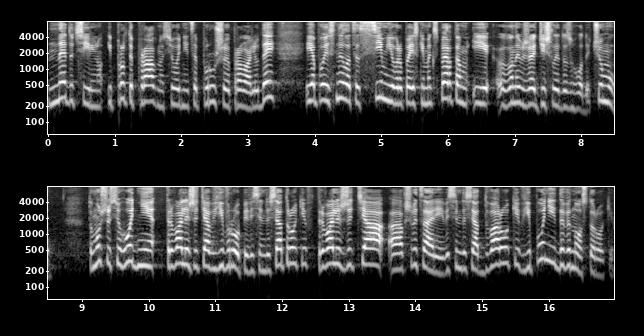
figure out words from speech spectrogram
недоцільно і протиправно сьогодні це порушує права людей. І я пояснила це всім європейським експертам, і вони вже дійшли до згоди. Чому? Тому що сьогодні тривалість життя в Європі 80 років, тривалість життя е, в Швейцарії 82 роки, в Японії 90 років.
